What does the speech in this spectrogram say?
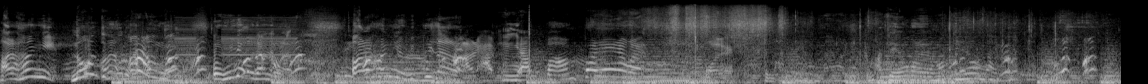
あれ犯人なんでこの犯人これ見たことあるんだこれあれ犯人びっくりしたよあれやっぱ半端ねえなこれこれちょっと待ってよこれ待ってよ待ってよちょっと何撮ってよこれ周り見て周り見てよ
